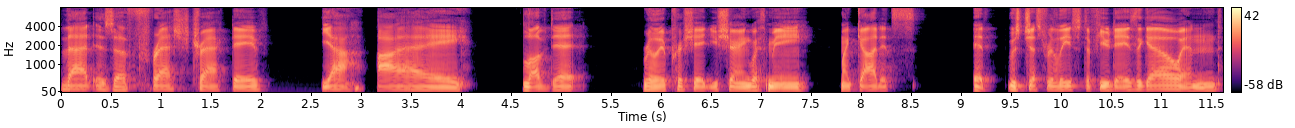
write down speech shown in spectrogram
That is a fresh track, Dave. Yeah, I loved it. Really appreciate you sharing with me. My God, it's it was just released a few days ago, and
